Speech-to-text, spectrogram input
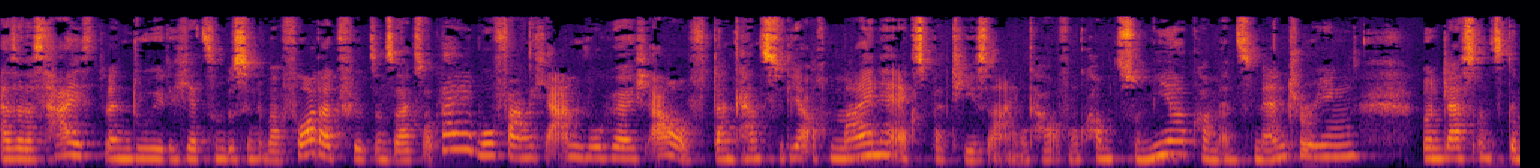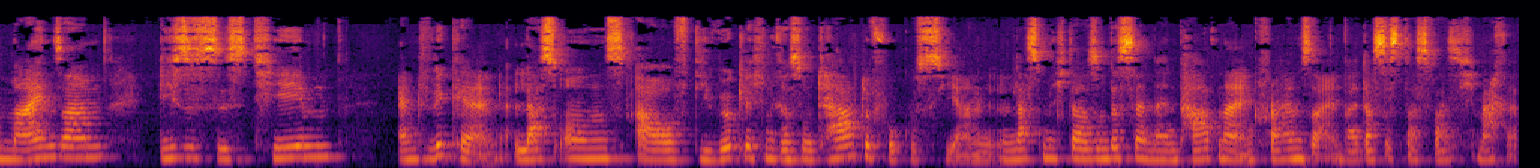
Also das heißt, wenn du dich jetzt ein bisschen überfordert fühlst und sagst, okay, wo fange ich an, wo höre ich auf, dann kannst du dir auch meine Expertise einkaufen. Komm zu mir, komm ins Mentoring und lass uns gemeinsam dieses System entwickeln. Lass uns auf die wirklichen Resultate fokussieren. Lass mich da so ein bisschen dein Partner in Crime sein, weil das ist das, was ich mache.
